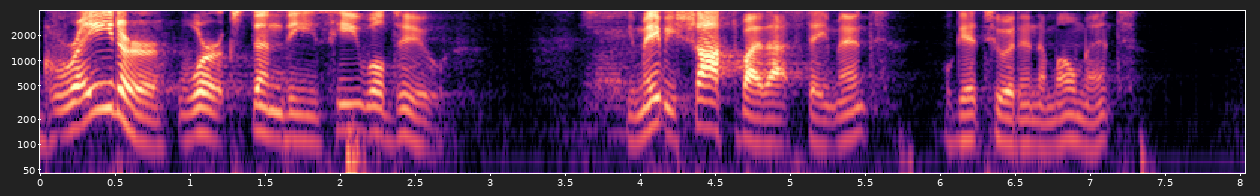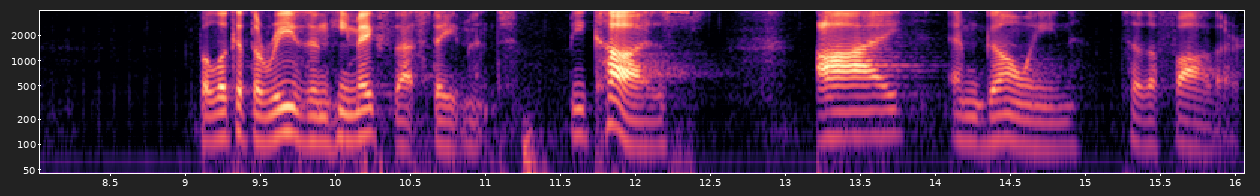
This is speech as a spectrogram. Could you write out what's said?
greater works than these he will do. You may be shocked by that statement. We'll get to it in a moment. But look at the reason he makes that statement. Because I am going to the Father.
